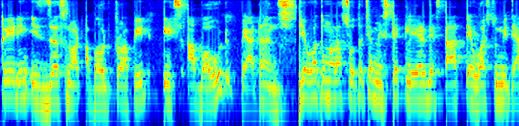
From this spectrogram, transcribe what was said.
trading is just not about profit it's about patterns जेव्हा तुम्हाला स्वतःच्या मिस्टेक क्लिअर दिसतात तेव्हाच तुम्ही त्या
